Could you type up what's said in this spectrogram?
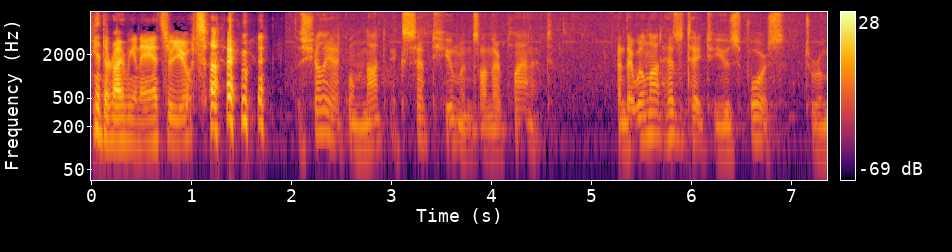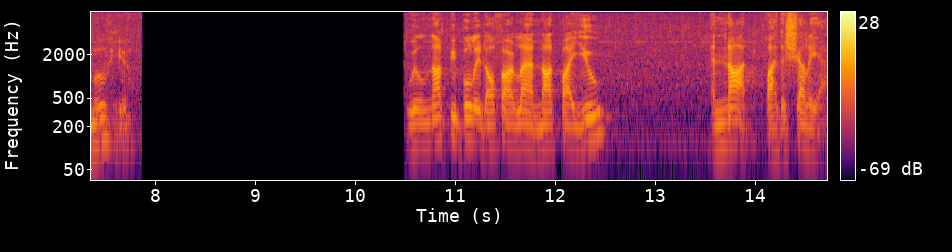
Yeah, they're not even gonna answer you in time. The Sheliak will not accept humans on their planet, and they will not hesitate to use force to remove you. We'll not be bullied off our land, not by you, and not by the Sheliak.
